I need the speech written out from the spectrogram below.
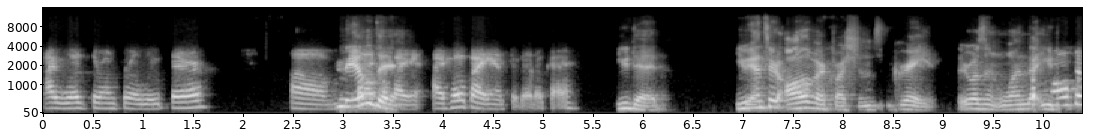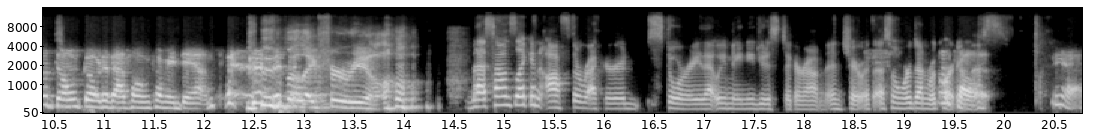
I was thrown for a loop there. Um, Nailed I it. I, I hope I answered it okay. You did. You answered all of our questions. Great. There wasn't one that you also don't go to that homecoming dance. but like for real. that sounds like an off the record story that we may need you to stick around and share with us when we're done recording this. It. Yeah.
